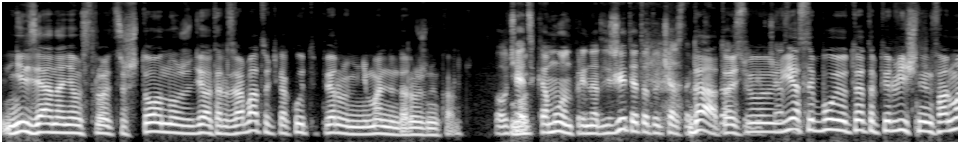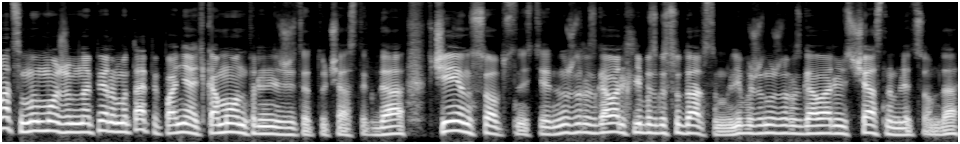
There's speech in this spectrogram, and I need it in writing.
нельзя на нем строиться, что нужно делать, разрабатывать какую-то первую минимальную дорожную карту. Получается, кому он принадлежит, этот участок? Да, то есть э, частному? если будет эта первичная информация, мы можем на первом этапе понять, кому он принадлежит этот участок, да, в чьей он собственности. Нужно разговаривать либо с государством, либо же нужно разговаривать с частным лицом, да,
